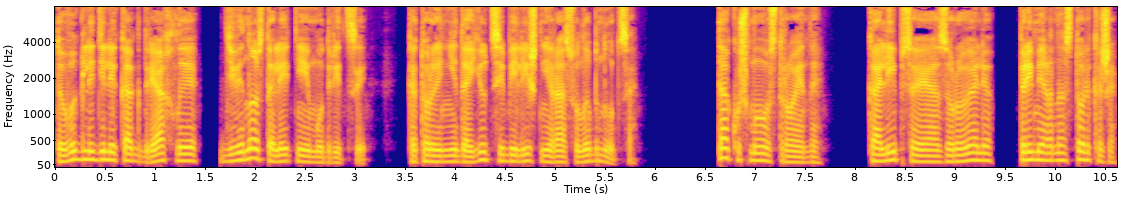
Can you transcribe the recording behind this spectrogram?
то выглядели как дряхлые 90-летние мудрецы, которые не дают себе лишний раз улыбнуться. Так уж мы устроены. Калипсо и Азуруэлю примерно столько же.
